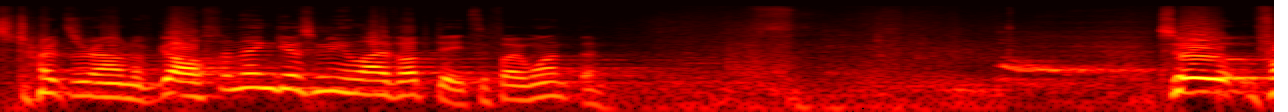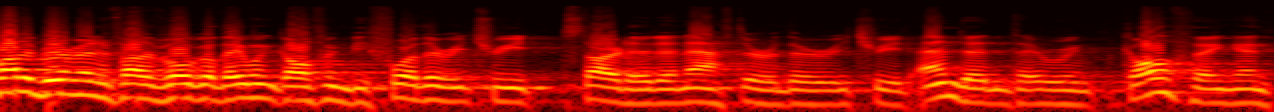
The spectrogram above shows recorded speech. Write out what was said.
Starts a round of golf and then gives me live updates if I want them. So Father Bierman and Father Vogel, they went golfing before the retreat started, and after the retreat ended, they went golfing. And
